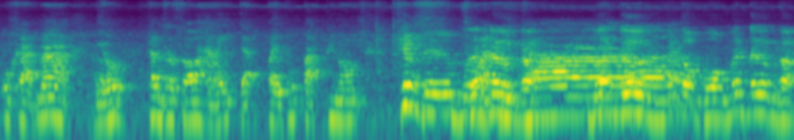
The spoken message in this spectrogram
โอกาสหน้า เดี๋ยวท่านสสหายจะไปพบปะพี่น้องเช่นเดิมเหมือนเดิมครับสวัสเหมือนเดิมครับไม่ต้องห่วงเหมือนเดิมครับ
